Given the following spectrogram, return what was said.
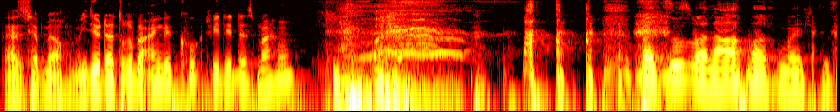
also ich habe mir auch ein Video darüber angeguckt, wie die das machen. Falls du es mal nachmachen möchtest.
